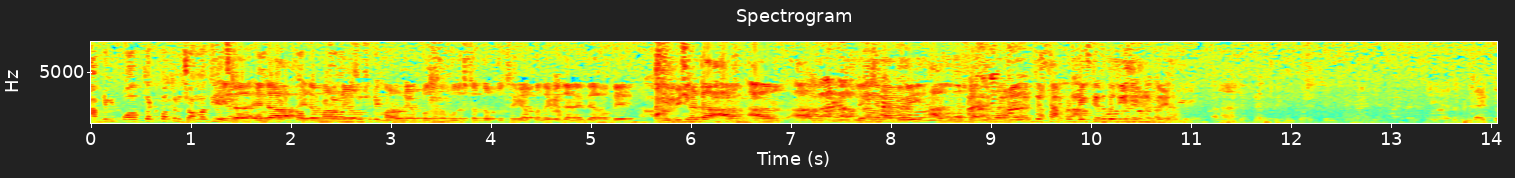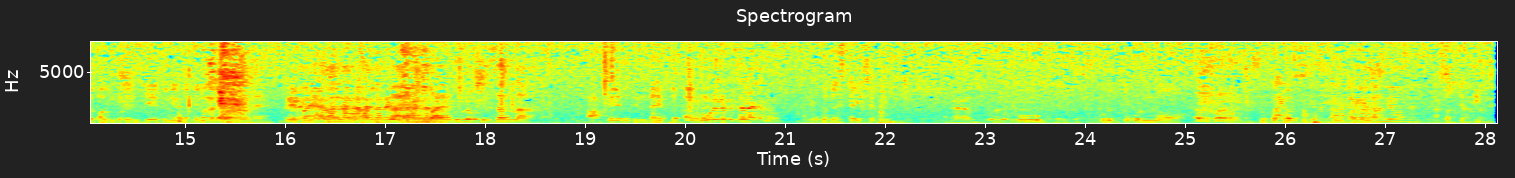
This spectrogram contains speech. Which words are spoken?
আপনি- কি পদত্যাগপত্র জমা দিয়েছেন এটা এটা এটা মাননীয় মাননীয় প্রধান উপদেষ্টার দপ্তর থেকে আপনাদেরকে জানিয়ে দেওয়া হবে এই বিষয়টা আর আর আর লেখে না করি আর কোনো আপনার ব্যক্তিগত ডিসিশন দেয় হ্যাঁ দায়িত্ব পালন করেন যেহেতু নির্বাচন আপনি এতদিন দায়িত্ব পালন আমি উপদেষ্টা হিসেবে খুব গুরুত্বপূর্ণ সুখকর ঘটনা আর সবচেয়ে তিক্ত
